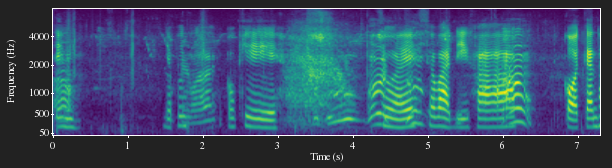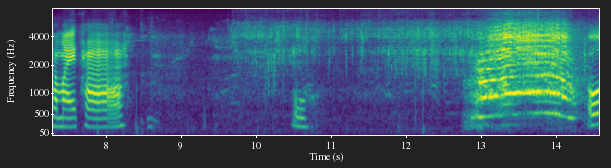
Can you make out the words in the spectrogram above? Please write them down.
เต้นอย่าเพิ่งไหมโอเคดูเบิ้ลสวย สวัสดีค่ะอ้าวกอดกันทำไมคะ โอ้ โอ้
